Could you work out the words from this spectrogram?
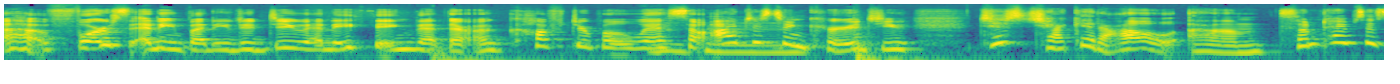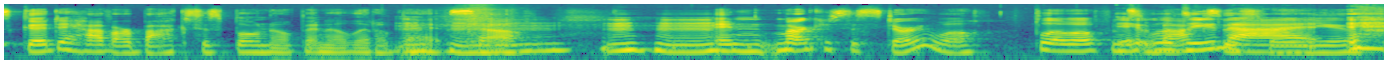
uh, force anybody to do anything that they're uncomfortable with. Mm-hmm. So, I just mm-hmm. encourage you, just check it out. Um, sometimes it's good to have our boxes blown open a little bit. Mm-hmm. So, mm-hmm. and Marcus's story story will blow open it some boxes for you.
